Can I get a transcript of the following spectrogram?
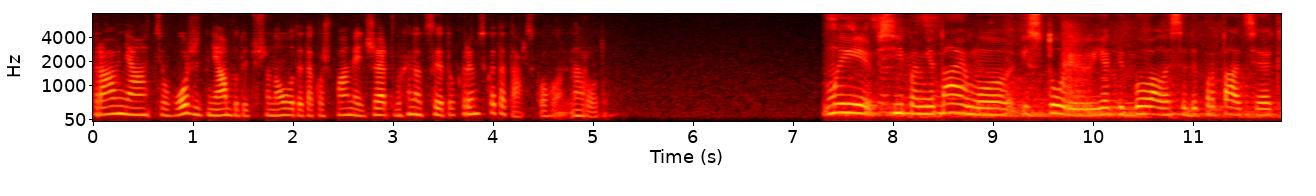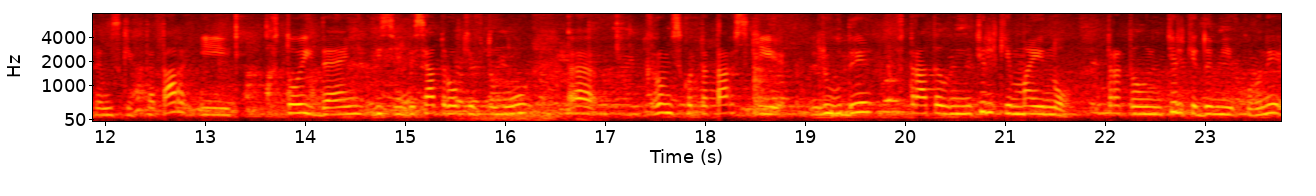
травня. Цього ж дня будуть вшановувати також пам'ять жертв геноциду кримсько-татарського народу. Ми всі пам'ятаємо історію, як відбувалася депортація кримських татар, і в той день, 80 років тому, е, кримсько-татарські люди втратили не тільки майно, втратили не тільки домівку, вони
